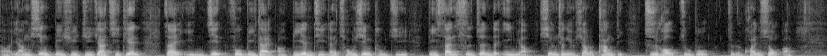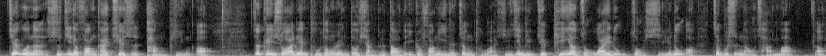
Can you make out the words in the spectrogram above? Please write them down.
啊，阳性必须居家七天，再引进复必泰啊 BNT 来重新普及第三四针的疫苗，形成有效的抗体之后逐步这个宽松啊，结果呢，实际的放开却是躺平啊。这可以说啊，连普通人都想得到的一个防疫的正途啊，习近平却偏要走歪路、走邪路啊，这不是脑残吗？啊，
